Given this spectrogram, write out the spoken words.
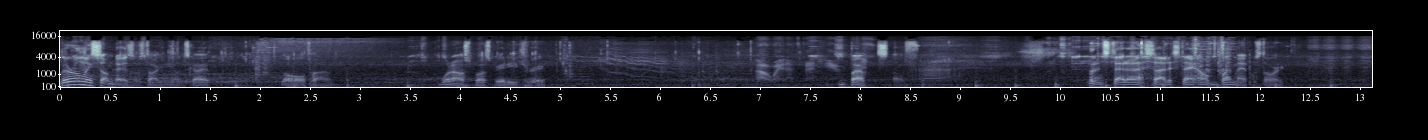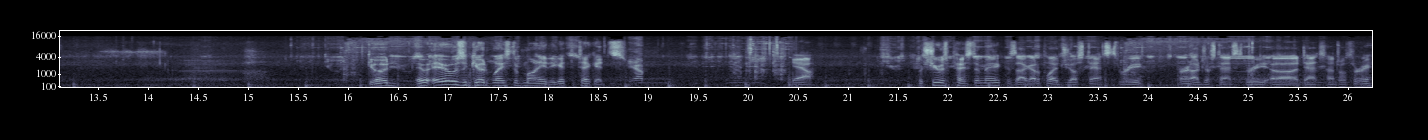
there were only some days I was talking to you on Skype the whole time when I was supposed to be at E3 Oh wait, I've been here. by myself. Uh, But instead, I decided to stay home and play Maple Story. Good. It, it was a good waste of money to get the tickets. yep. Yeah. But she was pissed at me because I got to play Just Dance 3. Or not Just Dance 3, uh, Dance Central 3.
